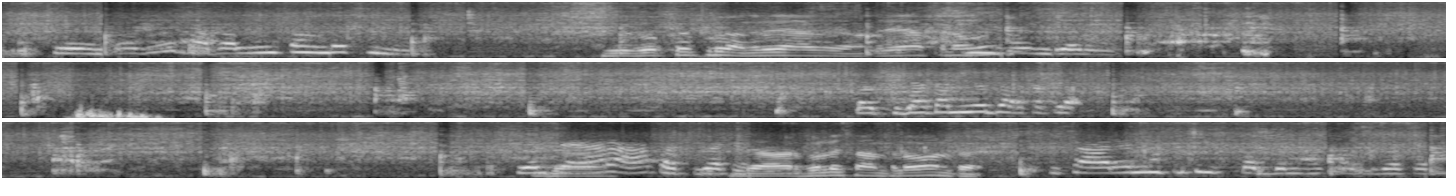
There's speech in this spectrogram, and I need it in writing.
ముక్కలు ఏంటది డబల్ సౌండ్ వచ్చింది జీడిపప్పు ఇప్పుడు అందులో వే- అందులో వేస్తున్నాము ఇంట్లోనే. పచ్చి బఠానీ దొరకట్లే ఏం తేరా పచ్చి బఠానీ జాగ్రత్తలు సంతలో ఉంటాయి ఈసారి నుంచి తీసుకొద్దు నాకు పచ్చి బఠానీ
